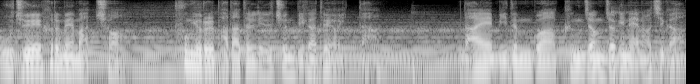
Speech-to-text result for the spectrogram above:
우주의 흐름에 맞춰 풍요를 받아들일 준비가 되어 있다. 나의 믿음과 긍정적인 에너지가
